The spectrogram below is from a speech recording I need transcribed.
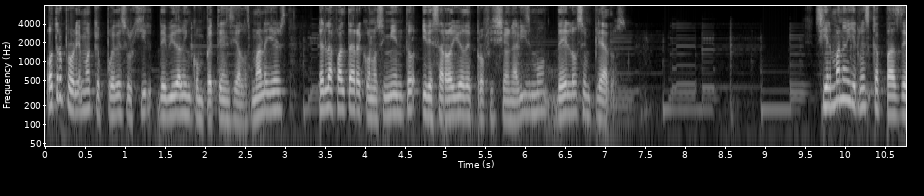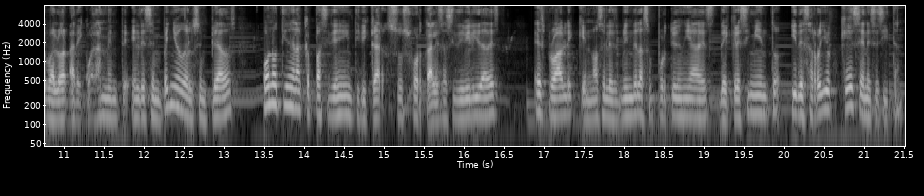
Otro problema que puede surgir debido a la incompetencia de los managers es la falta de reconocimiento y desarrollo de profesionalismo de los empleados. Si el manager no es capaz de evaluar adecuadamente el desempeño de los empleados o no tiene la capacidad de identificar sus fortalezas y debilidades, es probable que no se les brinde las oportunidades de crecimiento y desarrollo que se necesitan.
